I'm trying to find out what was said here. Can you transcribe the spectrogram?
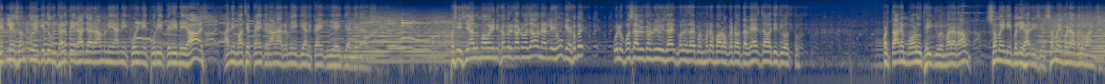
એટલે સંતોએ કીધું કે ધરતી રાજા રામની આની કોઈની પૂરી કરી નહીં. આશ આની માથે કંઈક રાણા રમી ગયા ને કંઈક વિહાઈ ગયા નિરાશ. પછી શિયાલમાં હોયની ખબર કાઢવા જાવ ને એટલે શું કે ખબર? ઓલું પસાવી ગણ રહ્યું જાય ભલે જાય, પણ મને બારો કટાવતા વેચ જવા દીધી હોત તો. પણ તારે મોડું થઈ ગયું હોય મારા રામ. સમયની બલિહારી છે, સમય બડા બલવાન છે.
